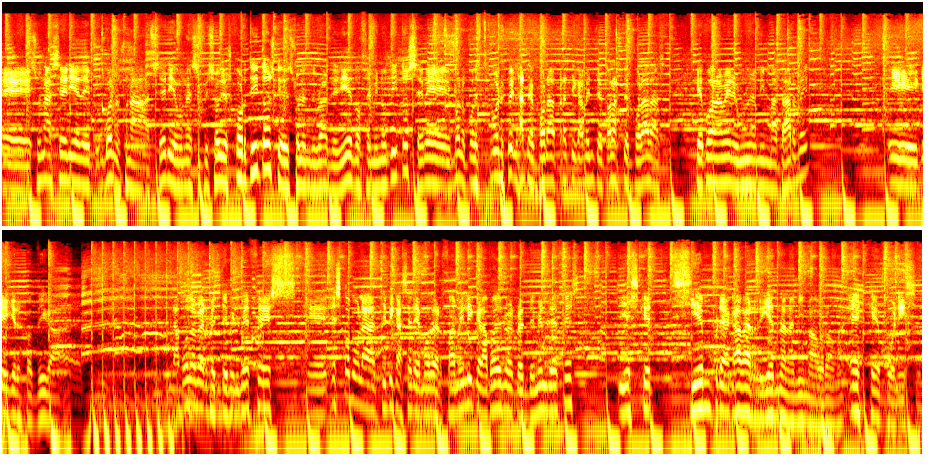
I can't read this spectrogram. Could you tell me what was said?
eh, es una serie de. Bueno, es una serie, unos episodios cortitos que suelen durar de 10, 12 minutitos. Se ve, bueno, puedes ver la temporada, prácticamente todas las temporadas que puedan haber en una misma tarde. ¿Y qué quieres que os diga? La puedo ver 20.000 veces eh, es como la típica serie Modern Family que la puedes ver 20.000 veces y es que siempre acaba riendo en la misma broma. Es que es buenísimo.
